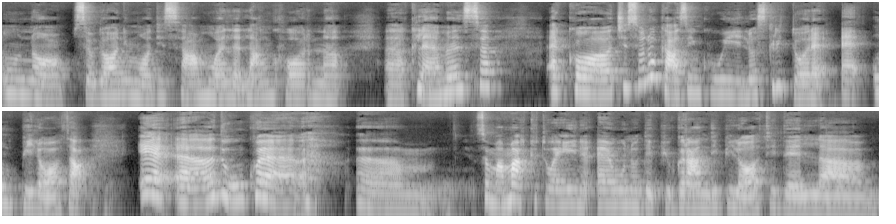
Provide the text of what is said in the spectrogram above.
uno pseudonimo di Samuel Langhorne eh, Clemens. Ecco ci sono casi in cui lo scrittore è un pilota. E eh, dunque ehm, insomma Mark Twain è uno dei più grandi piloti del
